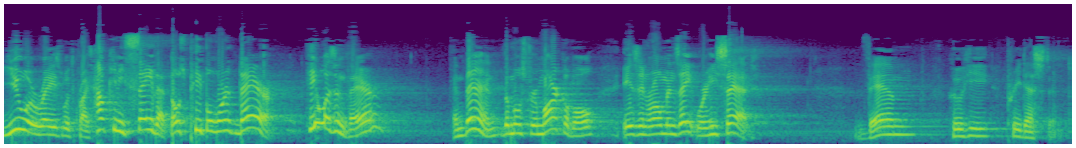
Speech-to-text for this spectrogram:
You were raised with Christ. How can he say that? Those people weren't there. He wasn't there. And then the most remarkable is in Romans 8 where he said, Them who he predestined,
